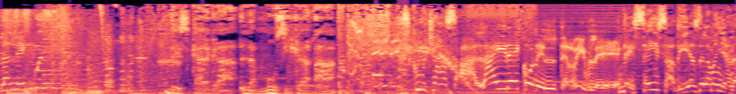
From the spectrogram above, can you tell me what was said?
La lengua es Descarga la música a. Escuchas al aire con el terrible. De 6 a 10 de la mañana.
